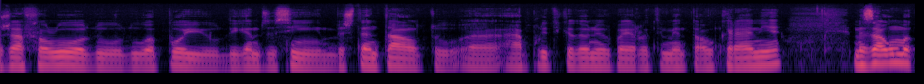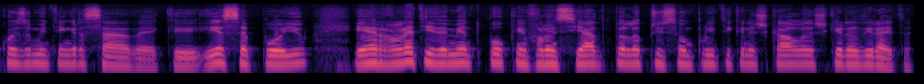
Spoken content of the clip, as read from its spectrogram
já falou do, do apoio, digamos assim, bastante alto à, à política da União Europeia relativamente à Ucrânia, mas há uma coisa muito engraçada, é que esse apoio é relativamente pouco influenciado pela posição política na escala esquerda-direita.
